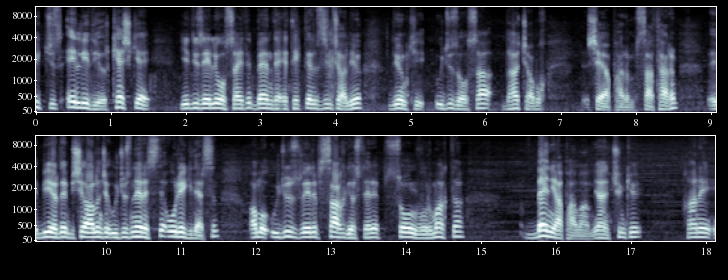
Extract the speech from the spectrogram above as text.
350 diyor. Keşke 750 olsaydı ben de eteklerim zil çalıyor. Diyorum ki ucuz olsa daha çabuk şey yaparım, satarım. E, bir yerden bir şey alınca ucuz neresi de oraya gidersin. Ama ucuz verip sağ gösterip sol vurmak da ben yapamam. Yani çünkü hani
